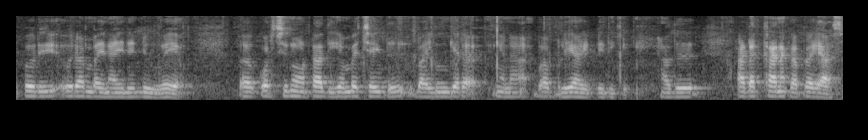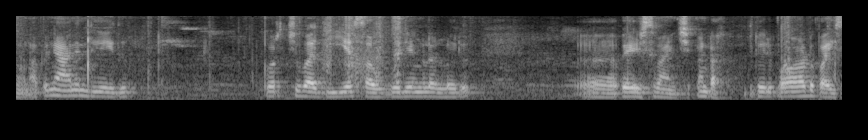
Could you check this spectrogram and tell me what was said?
ഇപ്പോൾ ഒരു ഒരു അമ്പതിനായിരം രൂപയോ കുറച്ച് നോട്ട് അധികം വെച്ചാൽ ഇത് ഭയങ്കര ഇങ്ങനെ ബബ്ലി ആയിട്ടിരിക്കും. അത് അടക്കാനൊക്കെ പ്രയാസമാണ്. അപ്പോൾ ഞാൻ എന്ത് ചെയ്തു? കുറച്ച് വലിയ സൗകര്യങ്ങളുള്ളൊരു പേഴ്സ് വാങ്ങിച്ചു. കണ്ടോ? ഇതിൽ ഒരുപാട് പൈസ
